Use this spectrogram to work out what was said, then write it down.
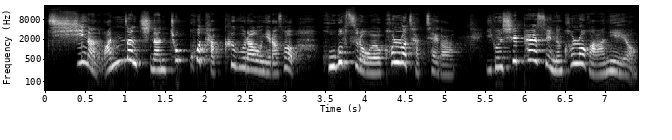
진한 완전 진한 초코 다크 브라운이라서 고급스러워요 컬러 자체가 이건 실패할 수 있는 컬러가 아니에요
